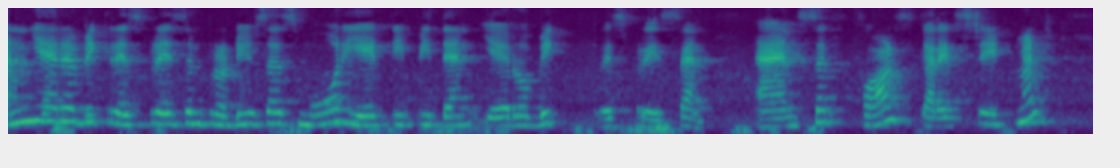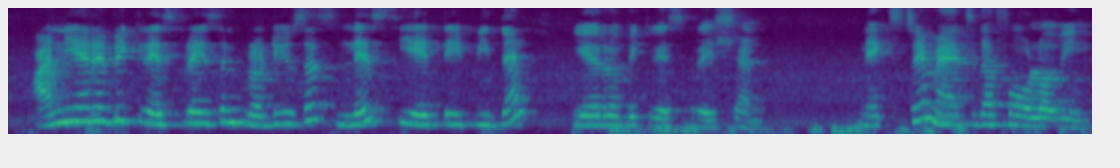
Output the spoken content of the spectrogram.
anaerobic respiration produces more ATP than aerobic respiration. Answer false. Correct statement. Anaerobic respiration produces less ATP than aerobic respiration. Next, match the following.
